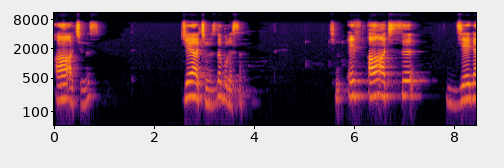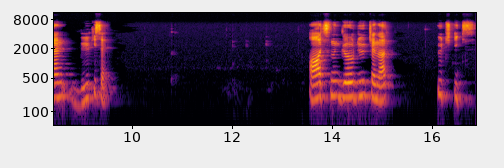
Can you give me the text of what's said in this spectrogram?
A açımız. C açımız da burası. Şimdi S A açısı C'den büyük ise A açısının gördüğü kenar 3x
